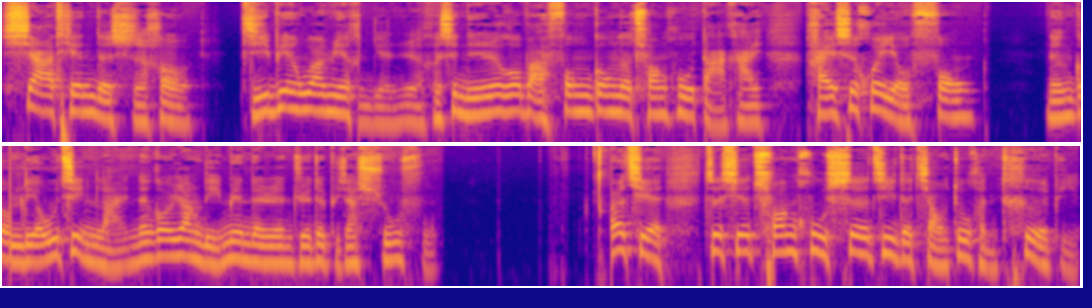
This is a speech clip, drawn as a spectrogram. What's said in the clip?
夏天的时候，即便外面很炎热，可是你如果把风宫的窗户打开，还是会有风能够流进来，能够让里面的人觉得比较舒服。而且这些窗户设计的角度很特别，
